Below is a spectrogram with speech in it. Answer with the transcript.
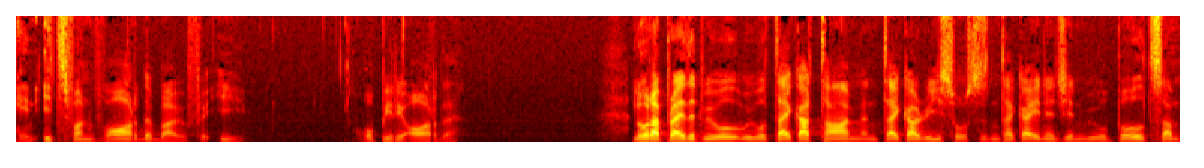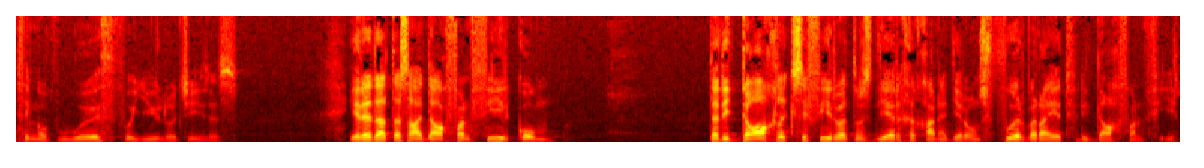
en iets van waarde bou vir u op hierdie aarde. Lord, I pray that we will we will take our time and take our resources and take our energy and we will build something of worth for you, Lord Jesus. Here dat as daai dag van vuur kom, dat die daaglikse vuur wat ons deurgegaan het, Here ons voorberei het vir die dag van vuur.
